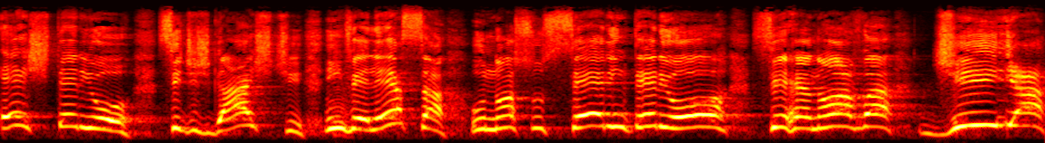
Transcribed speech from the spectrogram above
exterior se desgaste, envelheça, o nosso ser interior se renova dia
